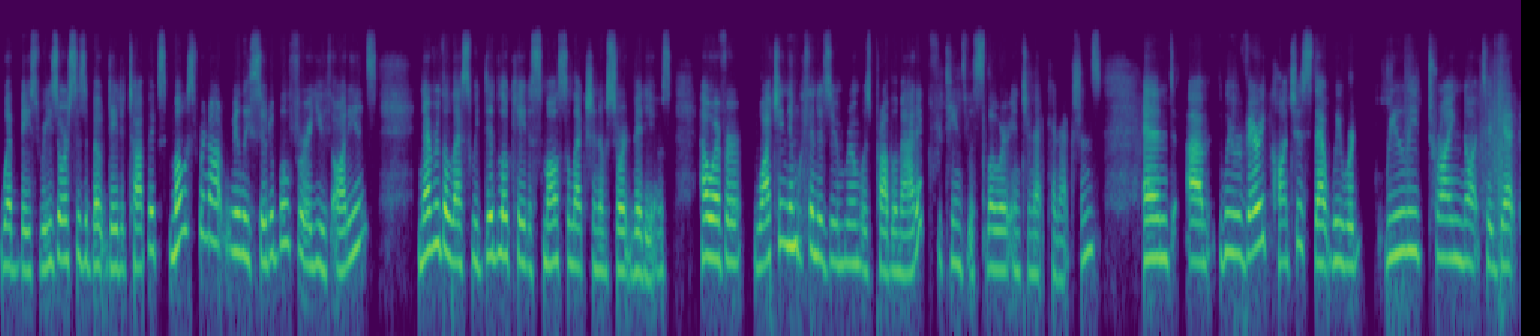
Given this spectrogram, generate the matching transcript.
web-based resources about data topics, most were not really suitable for a youth audience. Nevertheless, we did locate a small selection of short videos. However, watching them within a Zoom room was problematic for teens with slower internet connections. And um, we were very conscious that we were really trying not to get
